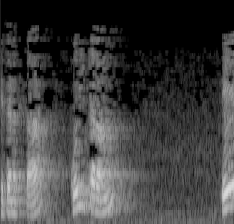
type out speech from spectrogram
එතනත්තා කොයිතරම් ඒ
